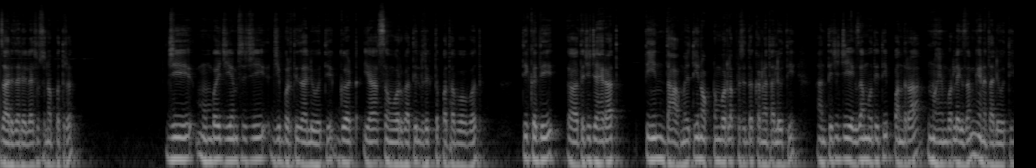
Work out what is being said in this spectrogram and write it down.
जारी झालेलं आहे सूचनापत्र. जी मुंबई जी एम सीची जी भरती झाली होती गट या संवर्गातील रिक्त पदाबाबत ती कधी त्याची जाहिरात तीन दहा म्हणजे तीन ऑक्टोंबरला प्रसिद्ध करण्यात आली होती आणि त्याची जी एक्झाम होती ती पंधरा नोव्हेंबरला एक्झाम घेण्यात आली होती.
